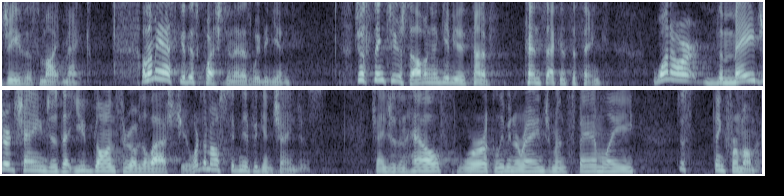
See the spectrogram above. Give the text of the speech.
Jesus might make. Now, let me ask you this question then as we begin. Just think to yourself, I'm going to give you kind of 10 seconds to think. What are the major changes that you've gone through over the last year? What are the most significant changes? Changes in health, work, living arrangements, family? Just think for a moment.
